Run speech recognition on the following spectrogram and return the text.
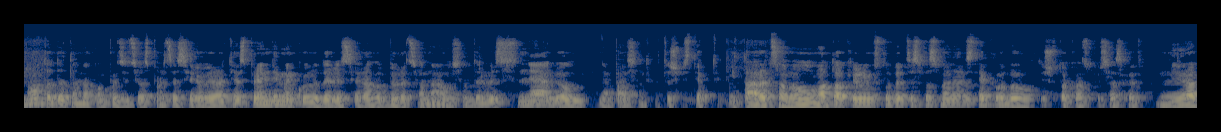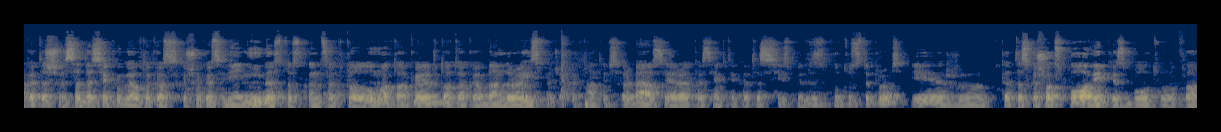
Nu, tada tame kompozicijos procese jau yra tie sprendimai, kurių dalis yra labai racionalūs, o dalis ne, gal nepaisant, kad aš vis tiek į tą racionalumą tokį linkstu, bet jis pas mane vis tiek labiau iš tokios pusės, kad yra, kad aš visada siekiu gal tokios kažkokios vienybės, tos konceptualumo tokio ir to tokio bendro įspūdžio, kad man taip svarbiausia yra pasiekti, kad tas įspūdis būtų stiprus ir kad tas kažkoks poveikis būtų to,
